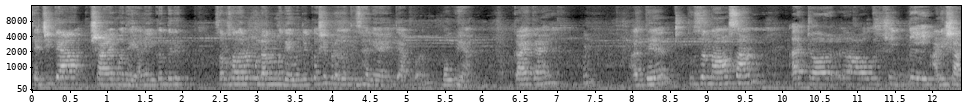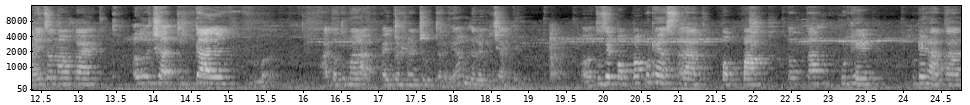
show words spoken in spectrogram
त्याची त्या शाळेमध्ये आणि एकंदरीत सर्वसाधारण मुलांमध्ये म्हणजे कशी प्रगती झाली आहे ते आपण बघूया. काय काय? अध्ययन? तुझं नाव सांग. आणि शाळेचं नाव काय? बरं. आता तुम्हाला काही प्रश्नांची उत्तर द्या मी त्याला विचारते. तुझे पप्पा कुठे असतात? पप्पा पप्पा कुठे? कुठे राहतात?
